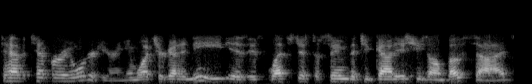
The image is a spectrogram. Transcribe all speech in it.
to have a temporary order hearing. And what you're going to need is, is let's just assume that you've got issues on both sides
